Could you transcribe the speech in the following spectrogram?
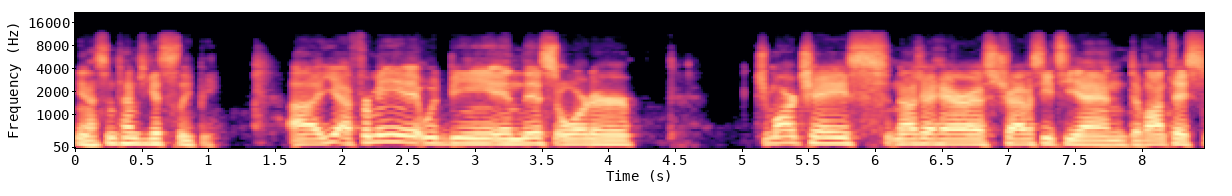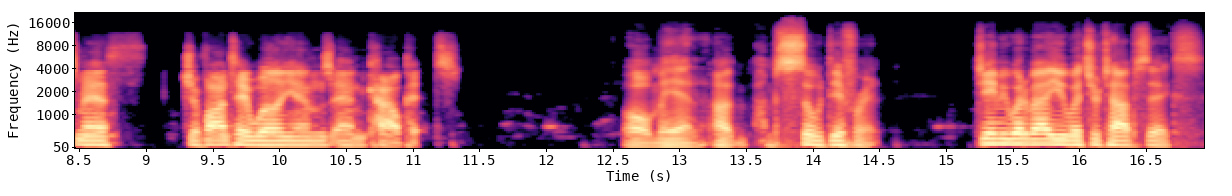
you know, sometimes you get sleepy. Uh, yeah, for me, it would be in this order: Ja'Marr Chase, Najee Harris, Travis Etienne, DeVonta Smith, Javonte Williams, and Kyle Pitts. Oh man, I'm, I'm so different. Jamey, what about you? What's your top six?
